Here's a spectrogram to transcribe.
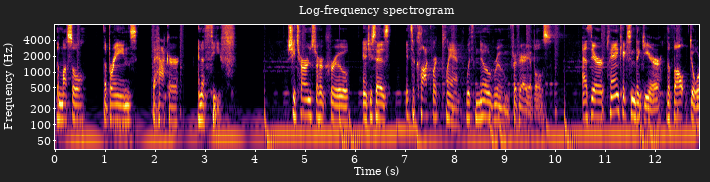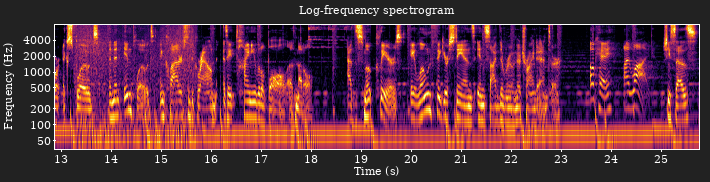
the muscle, the brains, the hacker, and a thief. She turns to her crew and she says, It's a clockwork plan with no room for variables. As their plan kicks into gear, the vault door explodes and then implodes and clatters to the ground as a tiny little ball of metal. As the smoke clears, a lone figure stands inside the room they're trying to enter. Okay, I lied, she says.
